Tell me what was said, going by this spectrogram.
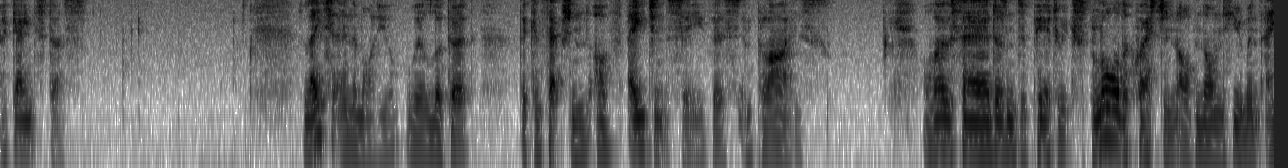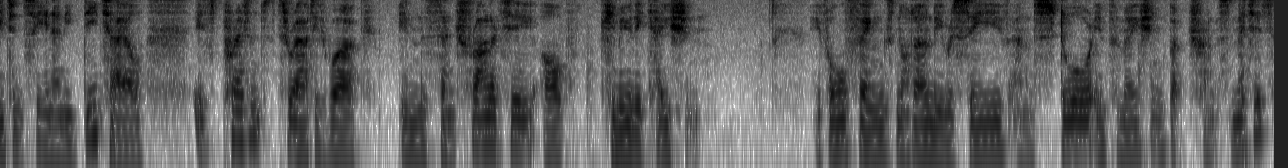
against us. Later in the module, we'll look at the conception of agency this implies. Although Serres doesn't appear to explore the question of non human agency in any detail, it's present throughout his work in the centrality of communication. If all things not only receive and store information but transmit it,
